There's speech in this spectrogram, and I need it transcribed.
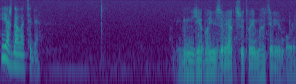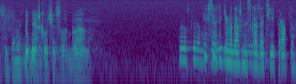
Я ждала тебя. Я боюсь за реакцию твоей матери. Бедняжка очень слаба. И все-таки мы должны сказать ей правду.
